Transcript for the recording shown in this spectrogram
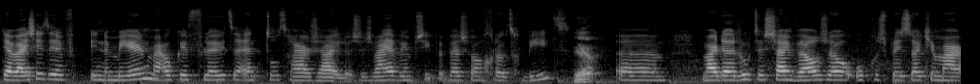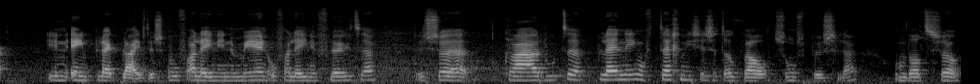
ja, wij zitten in, in de Meern, maar ook in Vleuten en tot Haarzuilen. Dus wij hebben in principe best wel een groot gebied. Ja, Ehm, maar de routes zijn wel zo opgesplitst dat je maar in één plek blijft. Dus of alleen in de Meern of alleen in Vleuten. Dus eh, qua routeplanning of technisch is het ook wel soms puzzelen. Omdat zo,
